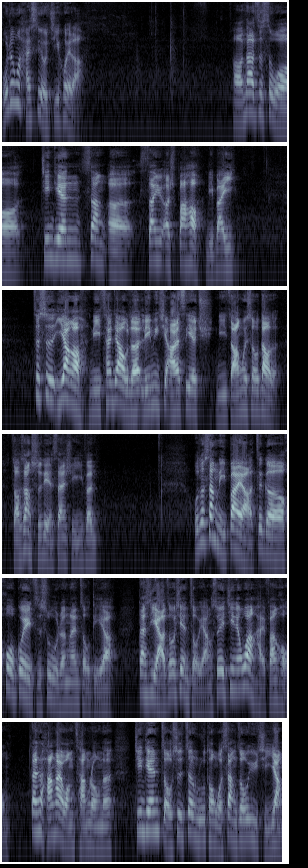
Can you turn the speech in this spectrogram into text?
我认为还是有机会啦。好，那这是我今天上呃三月二十八号礼拜一，这是一样啊。你参加我的零零七 RCH，你早上会收到的，早上十点三十一分。我说上礼拜啊，这个货柜指数仍然走跌啊，但是亚洲线走阳，所以今天万海翻红。但是航海王长荣呢，今天走势正如同我上周预期一样，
